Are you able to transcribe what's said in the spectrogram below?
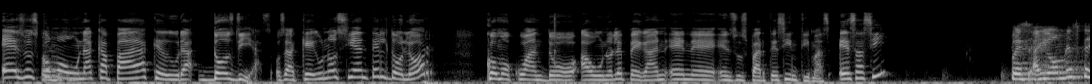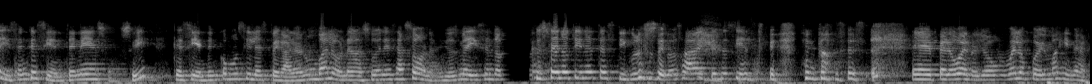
eso es como una capada que dura dos días. O sea, que uno siente el dolor como cuando a uno le pegan en, eh, en sus partes íntimas. ¿Es así? Pues hay hombres que dicen que sienten eso, ¿sí? Que sienten como si les pegaran un balonazo en esa zona. Ellos me dicen, que usted no tiene testículos, usted no sabe qué se siente. Entonces, eh, pero bueno, yo me lo puedo imaginar.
